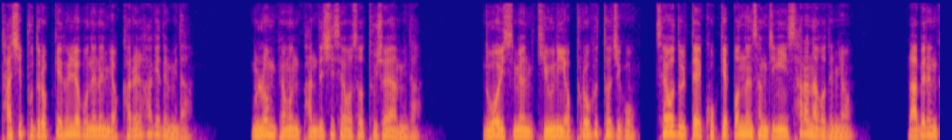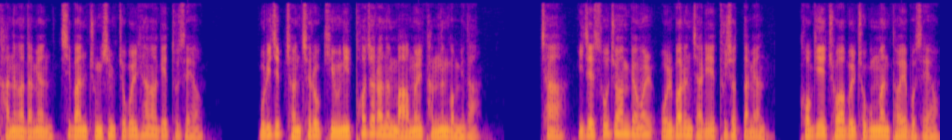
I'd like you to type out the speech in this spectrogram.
다시 부드럽게 흘려보내는 역할을 하게 됩니다. 물론 병은 반드시 세워서 두셔야 합니다. 누워 있으면 기운이 옆으로 흩어지고 세워둘 때 곧게 뻗는 상징이 살아나거든요. 라벨은 가능하다면 집안 중심 쪽을 향하게 두세요. 우리 집 전체로 기운이 퍼져라는 마음을 담는 겁니다. 자, 이제 소주 한 병을 올바른 자리에 두셨다면 거기에 조합을 조금만 더 해보세요.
